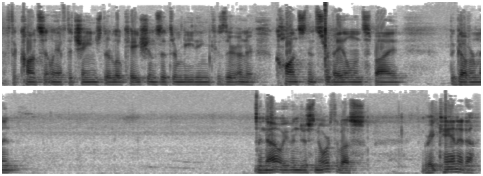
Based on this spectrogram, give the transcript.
they have to constantly have to change their locations that they're meeting because they're under constant surveillance by the government. And now, even just north of us, Great Canada,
